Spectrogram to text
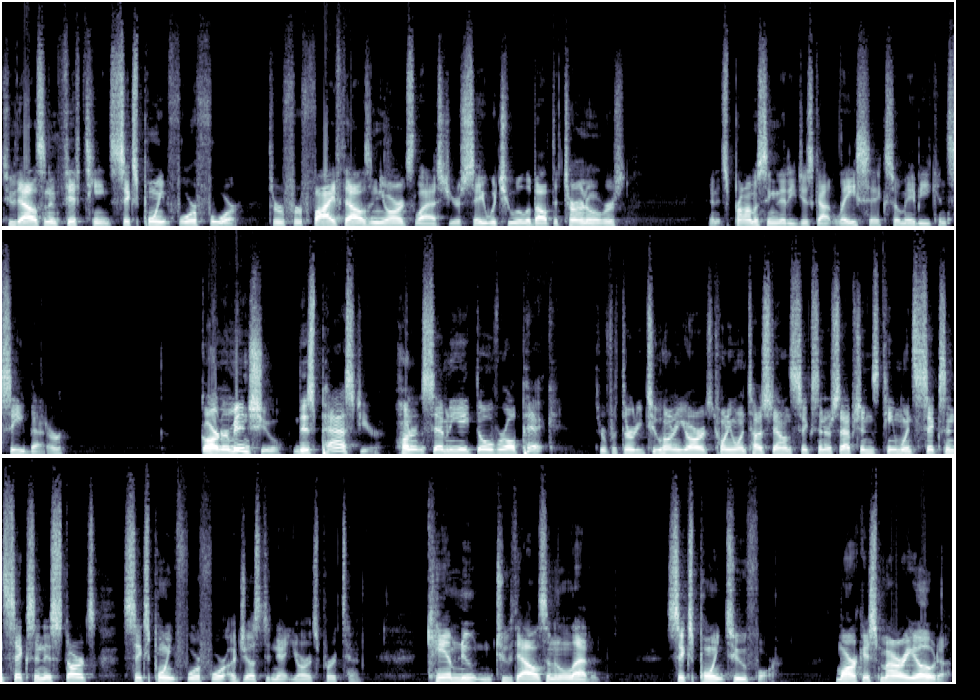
2015, 6.44. Threw for 5,000 yards last year. Say what you will about the turnovers. And it's promising that he just got LASIK, so maybe he can see better. Gardner Minshew, this past year, 178th overall pick. Threw for 3,200 yards, 21 touchdowns, 6 interceptions. Team went 6 and 6 in his starts, 6.44 adjusted net yards per attempt. Cam Newton, 2011, 6.24. Marcus Mariota,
